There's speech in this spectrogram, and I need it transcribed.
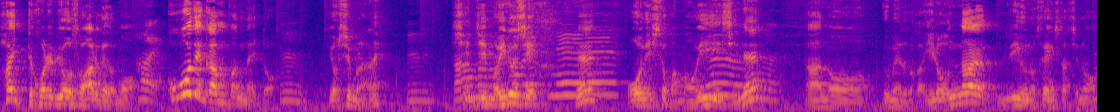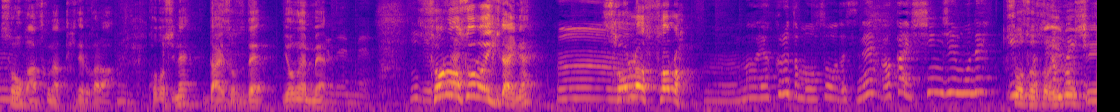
入ってこれる要素はあるけども、はい。ここで頑張んないと、吉村ね、うん。新人もいるし、ね。ね、大西とかもいいしね、あの梅野とかいろんなリーグの選手たちの層が厚くなってきてるから、今年ね大卒で4年目、4年目。25そろそろ行きたいね、そろそろ。うん。まあヤクルトもそうですね。若い新人もねそうそうそういるしね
